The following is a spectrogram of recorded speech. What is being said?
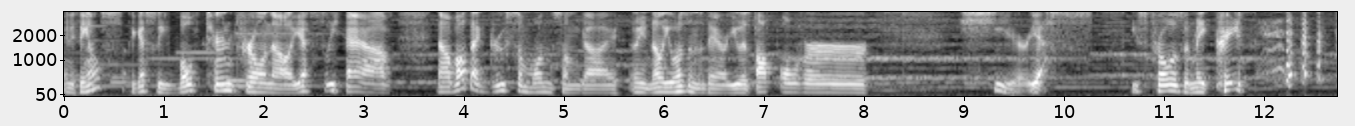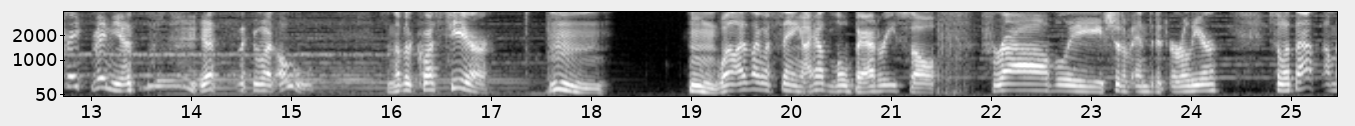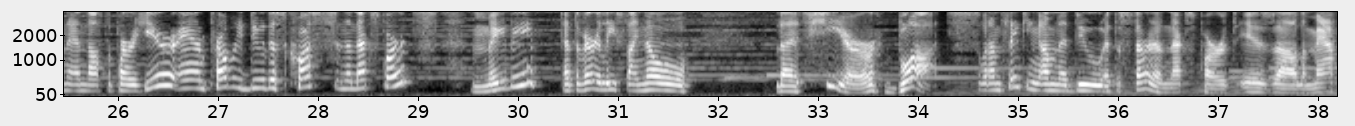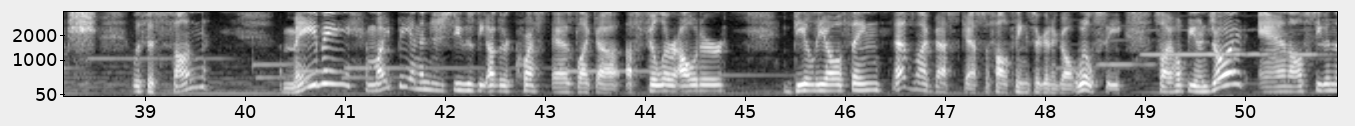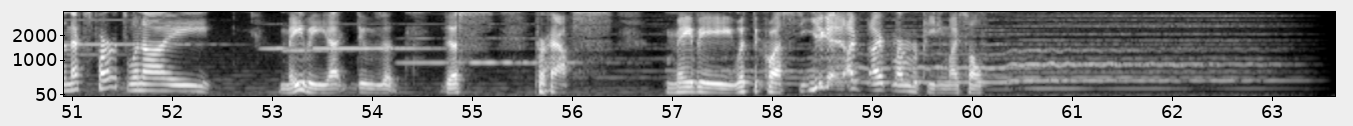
Anything else? I guess we've both turned pro now. Yes, we have. Now, about that gruesome one-some guy. I mean, no, he wasn't there. He was up over... here. Yes. These pros would make great... great minions. Yes, they would. Oh, there's another quest here. Hmm. Hmm. Well, as I was saying, I had low battery, so probably should have ended it earlier. So with that, I'm going to end off the part here and probably do this quest in the next parts. Maybe. At the very least, I know that it's here, but what I'm thinking I'm going to do at the start of the next part is uh, the match with his son. Maybe? Might be, and then just use the other quest as like a, a filler outer dealio thing. That's my best guess of how things are going to go. We'll see. So I hope you enjoyed, and I'll see you in the next part when I maybe uh, do the this, perhaps, maybe with the quest. You get. I, I'm repeating myself.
